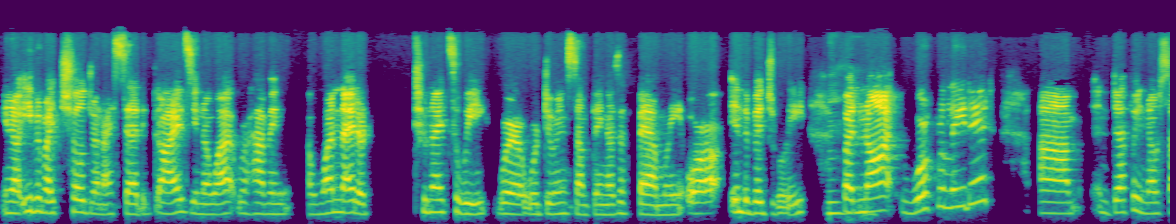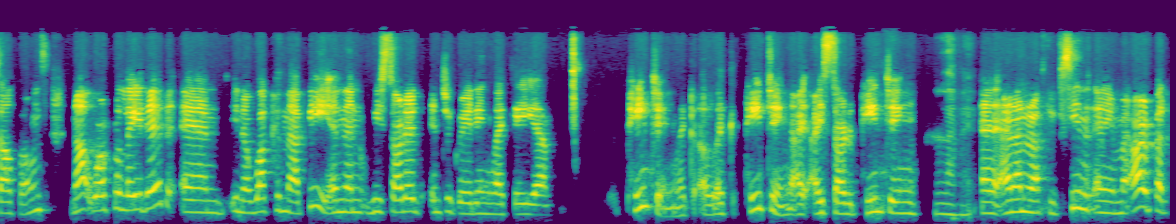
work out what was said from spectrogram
you know, even my children, I said, guys, you know what? We're having a one night or two nights a week where we're doing something as a family or individually, mm-hmm. but not work related. Um, and definitely no cell phones, not work related. And you know what can that be? And then we started integrating like a um, painting, like a, like painting. I, I started painting. Love it. And, and, I don't know if you've seen any of my art, but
